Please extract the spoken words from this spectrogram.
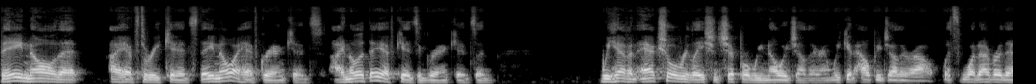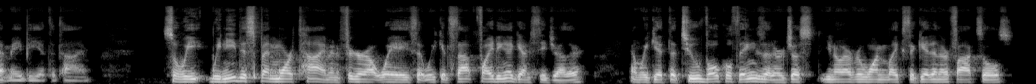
they know that I have three kids. They know I have grandkids. I know that they have kids and grandkids and we have an actual relationship where we know each other and we can help each other out with whatever that may be at the time. So we, we need to spend more time and figure out ways that we can stop fighting against each other. And we get the two vocal things that are just, you know, everyone likes to get in their foxholes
